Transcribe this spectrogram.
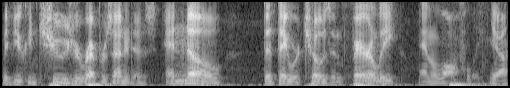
if you can choose your representatives and know that they were chosen fairly and lawfully. Yeah.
